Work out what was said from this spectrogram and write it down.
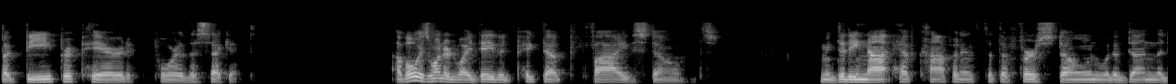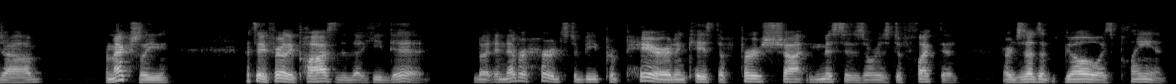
But be prepared for the second. I've always wondered why David picked up five stones. I mean, did he not have confidence that the first stone would have done the job? I'm actually, I'd say, fairly positive that he did. But it never hurts to be prepared in case the first shot misses or is deflected or doesn't go as planned.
